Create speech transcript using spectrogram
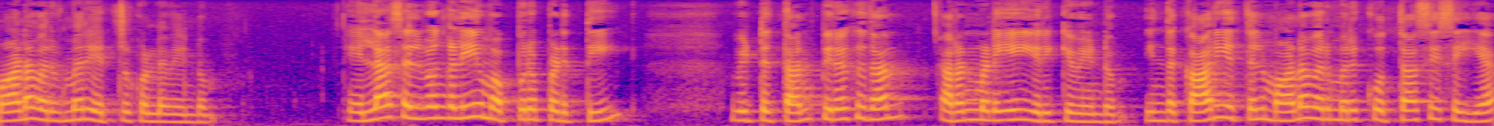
மாணவர்மர் ஏற்றுக்கொள்ள வேண்டும். எல்லா செல்வங்களையும் அப்புறப்படுத்தி விட்டுத்தான் பிறகுதான் அரண்மனையை எரிக்க வேண்டும். இந்த காரியத்தில் மாணவர்மருக்கு ஒத்தாசை செய்ய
